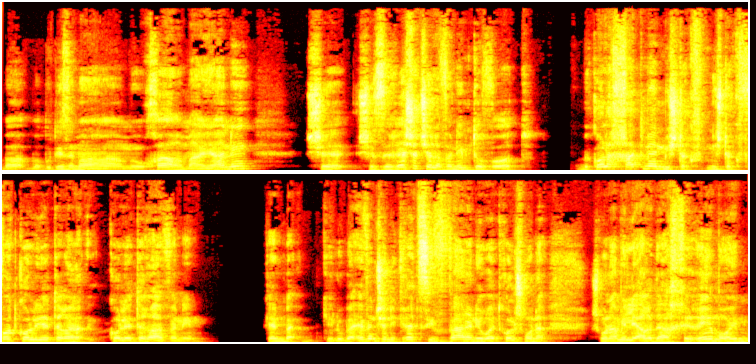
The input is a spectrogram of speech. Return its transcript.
בבודהיזם המאוחר, המעייני, שזה רשת של אבנים טובות, בכל אחת מהן משתקפ, משתקפות כל יתר, כל יתר האבנים. כן, כאילו באבן שנקראת סיוון אני רואה את כל שמונה, שמונה מיליארד האחרים, או אם,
